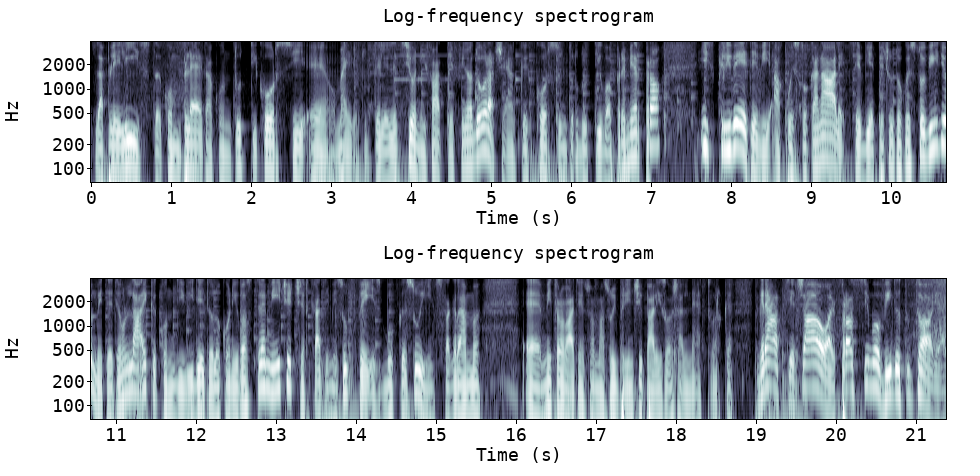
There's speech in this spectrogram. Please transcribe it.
la playlist completa con tutti i corsi, eh, o meglio tutte le lezioni fatte fino ad ora, c'è anche il corso introduttivo a Premiere Pro, iscrivetevi a questo canale se vi è piaciuto questo video, mettete un like, condividetelo con i vostri amici, cercatemi su Facebook, su Instagram, eh, mi trovate insomma sui principali social network. Grazie, ciao, al prossimo video tutorial!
